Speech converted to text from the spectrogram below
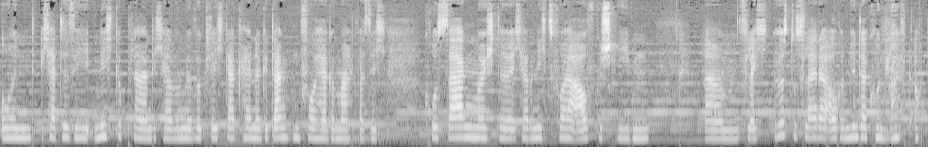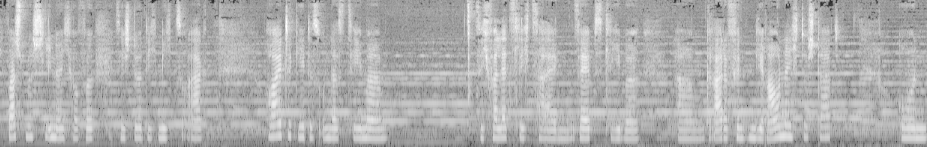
Und ich hatte sie nicht geplant. Ich habe mir wirklich gar keine Gedanken vorher gemacht, was ich groß sagen möchte. Ich habe nichts vorher aufgeschrieben. Ähm, vielleicht hörst du es leider auch, im Hintergrund läuft auch die Waschmaschine. Ich hoffe, sie stört dich nicht zu arg. Heute geht es um das Thema sich verletzlich zeigen, Selbstliebe. Ähm, gerade finden die Rauhnächte statt und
